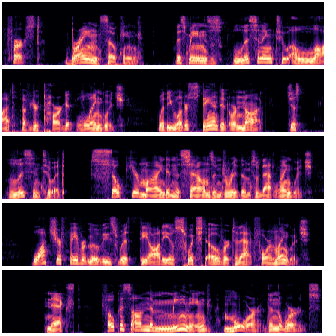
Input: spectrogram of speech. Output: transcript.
First, brain soaking. This means listening to a lot of your target language. Whether you understand it or not, just listen to it. Soak your mind in the sounds and rhythms of that language. Watch your favorite movies with the audio switched over to that foreign language. Next, focus on the meaning more than the words.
